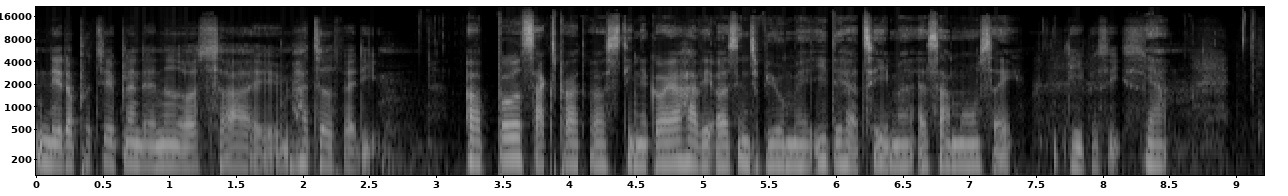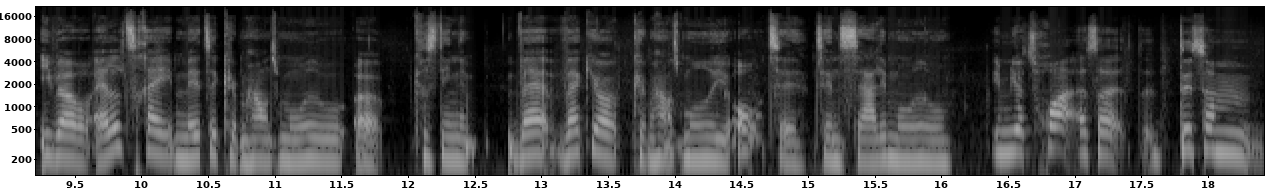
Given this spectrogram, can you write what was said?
netop på til blandt andet også har, øh, har taget fat i. Og både Saxpot og Stine Gøjer har vi også interviewet med i det her tema af samme årsag. Lige præcis. Ja. I var jo alle tre med til Københavns Modeuge, og Christine, hvad, hvad gjorde Københavns Modeuge i år til, til en særlig modeuge? Jamen, jeg tror, altså, det som,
